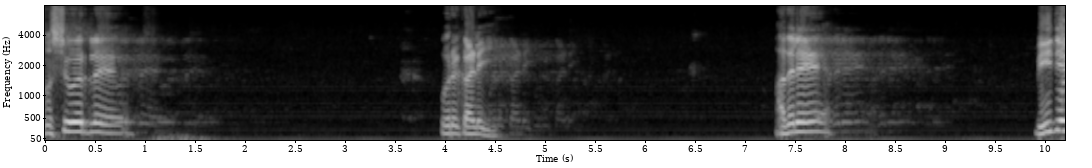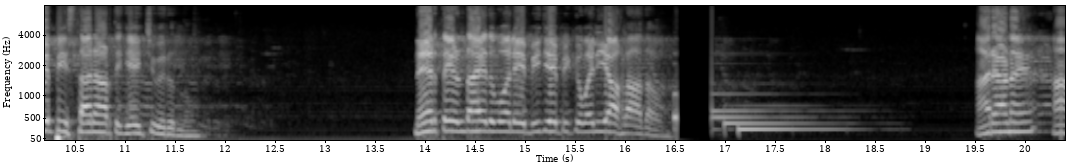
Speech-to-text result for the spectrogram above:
തൃശ്ശൂരിൽ ഒരു കളി. അതിലെ ബി ജെ പി സ്ഥാനാർത്ഥി ജയിച്ചു വരുന്നു. നേരത്തെ ഉണ്ടായതുപോലെ ബി ജെ പിക്ക് വലിയ ആഹ്ലാദം. ആരാണ് ആ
